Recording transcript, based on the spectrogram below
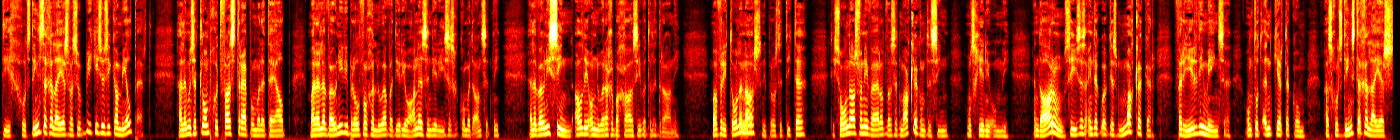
die godsdienstige leiers was so bietjie soos die kameelperd. Hulle moes 'n klomp goed vasstrap om hulle te help, maar hulle wou nie die bril van geloof wat deur Johannes en deur Jesus gekom het aansit nie. Hulle wou nie sien al die onnodige bagasie wat hulle dra nie. Maar vir die tollenaars en die prostituie, die sondaars van die wêreld was dit maklik om te sien ons gee nie om nie. En daarom sê Jesus eintlik ook dis makliker vir hierdie mense om tot inkeer te kom as godsdienstige leiers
